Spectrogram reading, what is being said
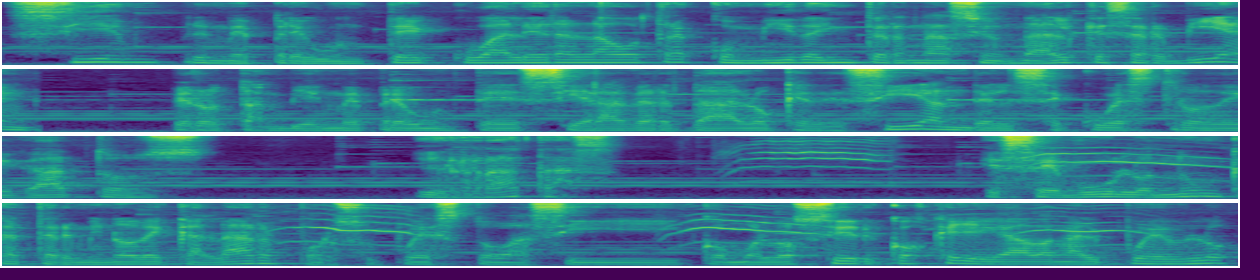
Siempre me pregunté cuál era la otra comida internacional que servían, Pero también me pregunté si era verdad lo que decían del secuestro de gatos y ratas. Ese bulo nunca terminó de calar, por supuesto, así como los circos que llegaban al pueblo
